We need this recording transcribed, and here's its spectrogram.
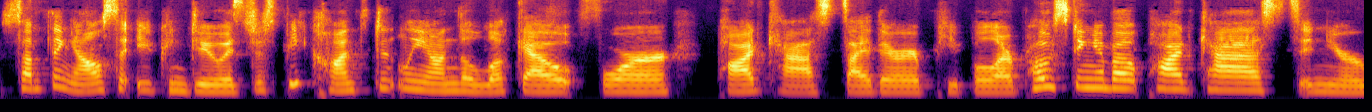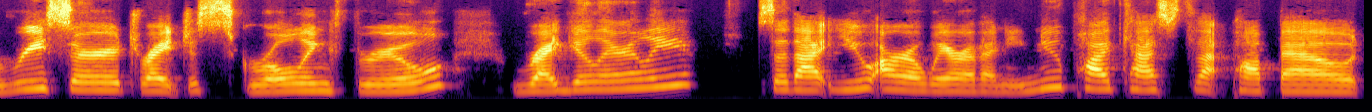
something else that you can do is just be constantly on the lookout for podcasts. Either people are posting about podcasts in your research, right? Just scrolling through regularly so that you are aware of any new podcasts that pop out,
